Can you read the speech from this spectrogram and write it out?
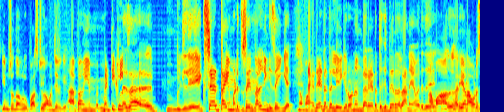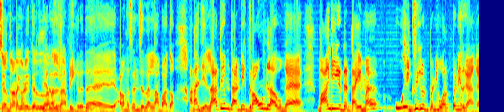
ஸ்கீம்ஸ் வந்து அவங்களுக்கு பாசிட்டிவ் அமைஞ்சிருக்கு. அப்போ அவங்க மெட்டிகுலஸாக எக்ஸ்ட்ரா டைம் எடுத்து செய்யணும்னாலும் நீங்கள் செய்யுங்க. நாங்கள் டேட்டா தள்ளி வைக்கிறோம்னுங்கிற இடத்துக்கு தேர்தல் ஆணையம் வருது. ஆமா அது ஹரியானாவோட சேர்ந்து நடக்க வேண்டிய தேர்தல் தேர்தல். தான் அப்படிங்கிறத அவங்க செஞ்சதெல்லாம் பார்த்தோம். ஆனால் இது எல்லாத்தையும் தாண்டி கிரவுண்டில் அவங்க வாங்கிக்கிட்ட டைமை எக்ஸிக்யூட் பண்ணி ஒர்க் பண்ணியிருக்காங்க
